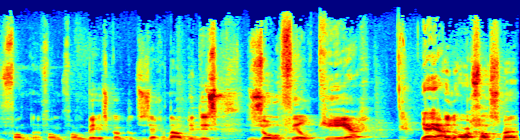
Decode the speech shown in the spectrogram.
van, van, van ook, dat ze zeggen, nou, dit is zoveel keer ja, ja. een orgasme.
